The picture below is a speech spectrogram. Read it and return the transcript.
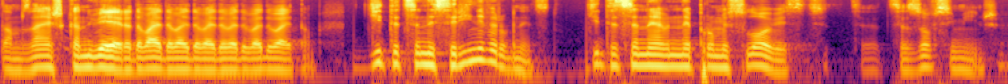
там, знаєш, конвейер, давай, давай, давай, давай, давай, давай. Там. Діти це не серійне виробництво. Діти це не, не промисловість, це, це зовсім інше.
